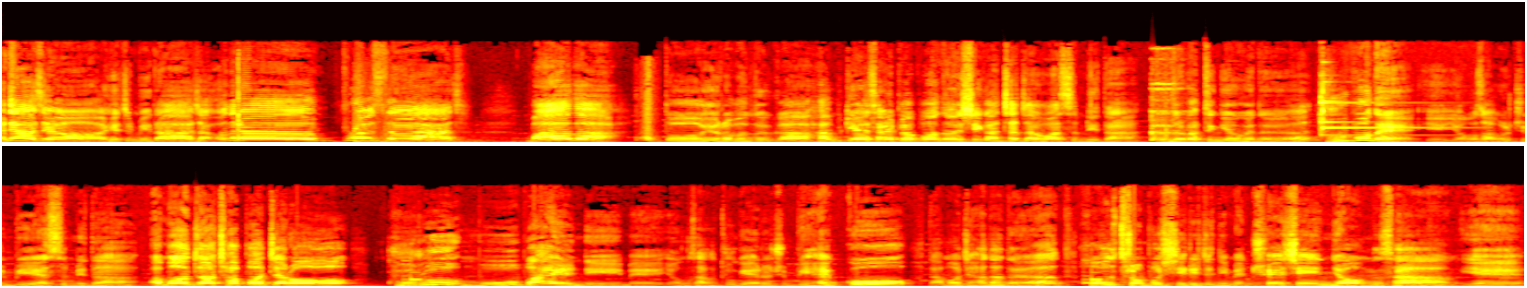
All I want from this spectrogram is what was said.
안녕하세요 휴즈입니다. 자 오늘은 브롤스타즈 만화 또 여러분들과 함께 살펴보는 시간 찾아왔습니다. 오늘 같은 경우에는 두 분의 예, 영상을 준비했습니다. 아, 먼저 첫 번째로 구루 모바일님의 영상 두 개를 준비했고 나머지 하나는 홈스트럼프 시리즈님의 최신 영상 예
